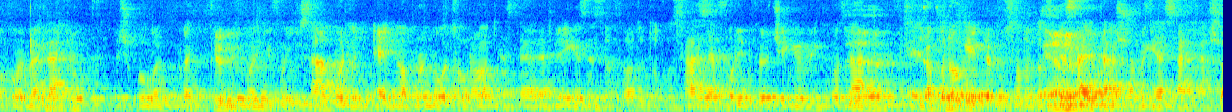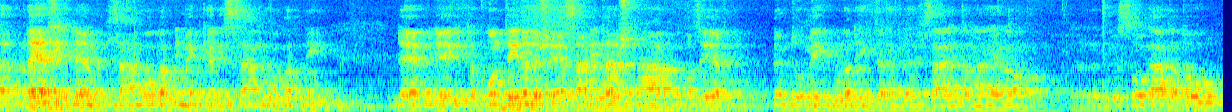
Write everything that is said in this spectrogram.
akkor majd meglátjuk, és akkor majd meg, körülbelül majd ki fogjuk számolni, hogy egy napra 8 óra alatt ezt el lehet végezni ezt a feladatot, akkor 100 ezer forint költség jön még hozzá egy rakodógépre, plusz annak az beszállítása, meg elszállítása. Tehát lehet itt számolgatni, meg kell is számolgatni, de ugye itt a konténeres elszállításnál azért nem tudom, még hulladéktelepre szállítaná el a közszolgáltató.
